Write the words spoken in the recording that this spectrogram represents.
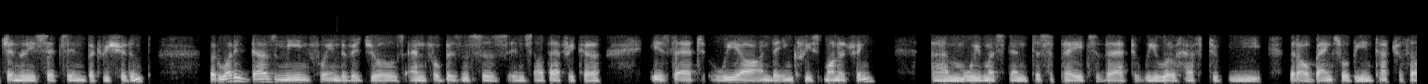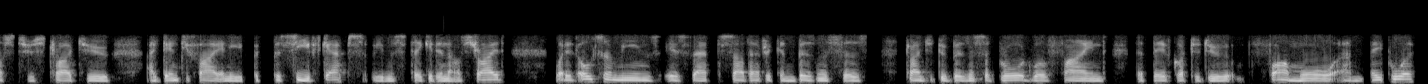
generally sets in, but we shouldn't. But what it does mean for individuals and for businesses in South Africa is that we are under increased monitoring um, we must anticipate that we will have to be, that our banks will be in touch with us to try to identify any perceived gaps. We must take it in our stride. What it also means is that South African businesses trying to do business abroad will find that they've got to do far more um, paperwork.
